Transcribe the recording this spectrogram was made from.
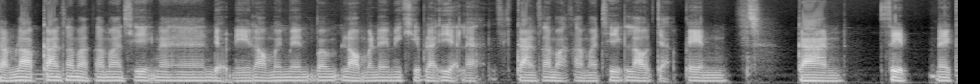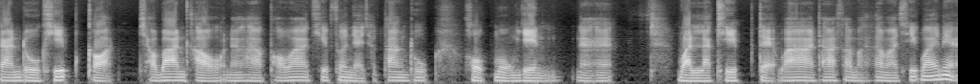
สำหรับการสมัครสมาชิกนะฮะ เดี๋ยวนี้เราไม่เม้นเราไม่ได้มีคลิปละเอียดแล้ว การสมัครสมาชิกเราจะเป็นการสิทธิ์ในการดูคลิปก่อนชาวบ้านเขานะครับ เพราะว่าคลิปส่วนใหญ่จะตั้งทุก6โมงเย็นนะฮะ วันละคลิป แต่ว่าถ้าสมัครสมาชิกไว้เนี่ย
